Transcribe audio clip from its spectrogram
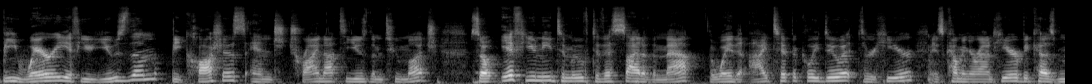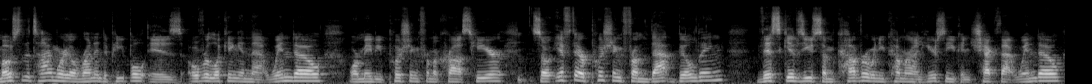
be wary if you use them, be cautious, and try not to use them too much. So if you need to move to this side of the map, the way that I typically do it through here is coming around here because most of the time where you'll run into people is overlooking in that window or maybe pushing from across here. So if they're pushing from that building, this gives you some cover when you come around here so you can check that window.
